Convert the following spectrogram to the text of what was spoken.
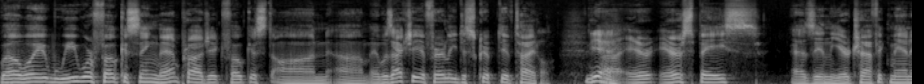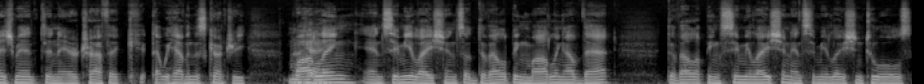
Well, we, we were focusing, that project focused on, um, it was actually a fairly descriptive title. Yeah. Uh, air, airspace, as in the air traffic management and air traffic that we have in this country, modeling and simulation. So developing modeling of that developing simulation and simulation tools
